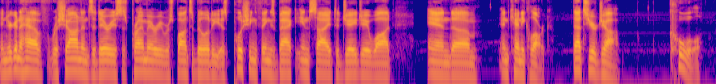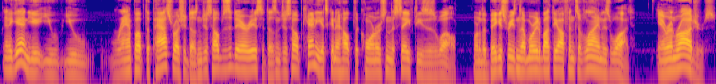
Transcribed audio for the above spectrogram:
And you're going to have Rashan and Za'Darius' primary responsibility is pushing things back inside to J.J. Watt and um, and Kenny Clark. That's your job. Cool. And again, you you you ramp up the pass rush. It doesn't just help Za'Darius. It doesn't just help Kenny. It's going to help the corners and the safeties as well. One of the biggest reasons I'm worried about the offensive line is what? Aaron Rodgers.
